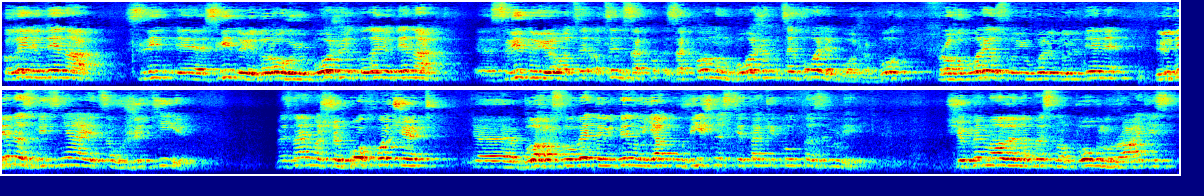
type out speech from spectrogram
Коли людина слід, е, слідує дорогою Божою, коли людина слідує оце- оцим законом Божим, це воля Божа. Бог проговорив свою волю до людини. Людина зміцняється в житті. Ми знаємо, що Бог хоче е, благословити людину як у вічності, так і тут на землі. Щоб ми мали написано повну радість,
